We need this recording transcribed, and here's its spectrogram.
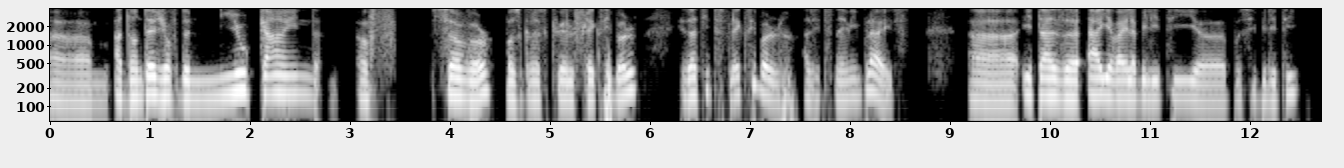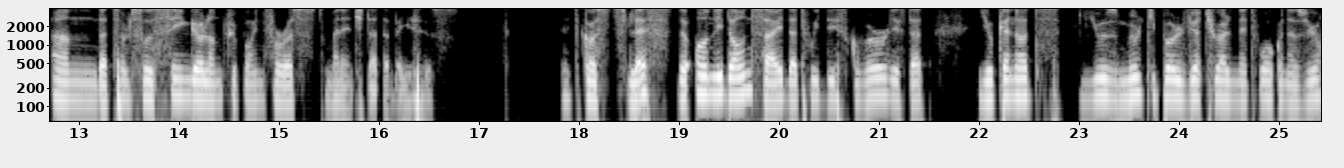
Um, advantage of the new kind of server, PostgreSQL Flexible, is that it's flexible, as its name implies. Uh, it has a high availability uh, possibility, and that's also a single entry point for us to manage databases. It costs less. The only downside that we discovered is that you cannot use multiple virtual network on Azure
